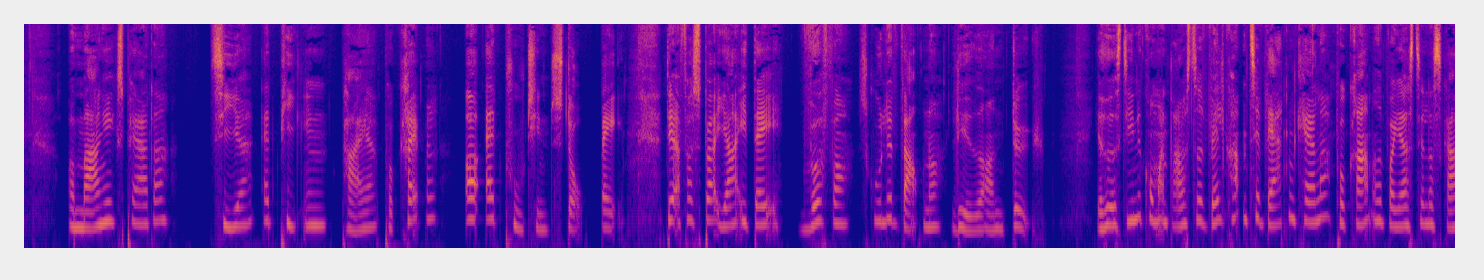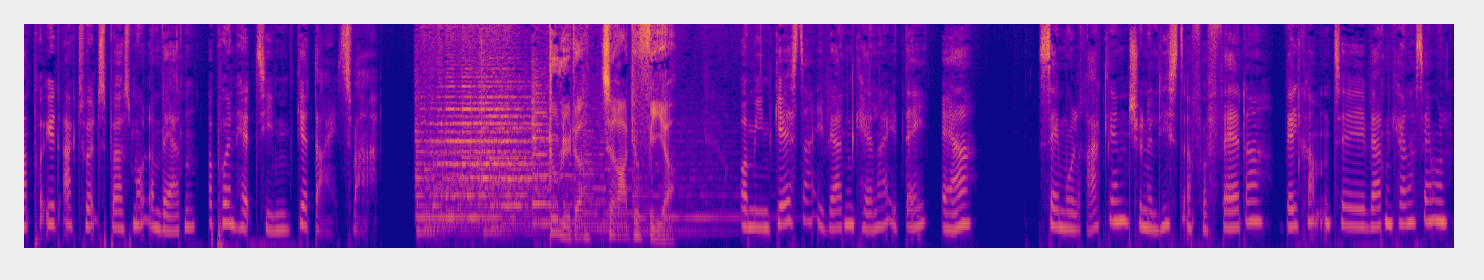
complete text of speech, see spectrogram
Og mange eksperter siger, at pilen peger på Kreml, og at Putin står bag. Derfor spørger jeg i dag, hvorfor skulle Wagner-lederen dø? Jeg hedder Stine Krohmann Dragsted. Velkommen til Verden kalder, programmet, hvor jeg stiller skarp på et aktuelt spørgsmål om verden, og på en halv time giver dig svar. Du lytter til Radio 4. Og mine gæster i Verden kalder i dag er Samuel Raklin, journalist og forfatter. Velkommen til Verden kalder, Samuel.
